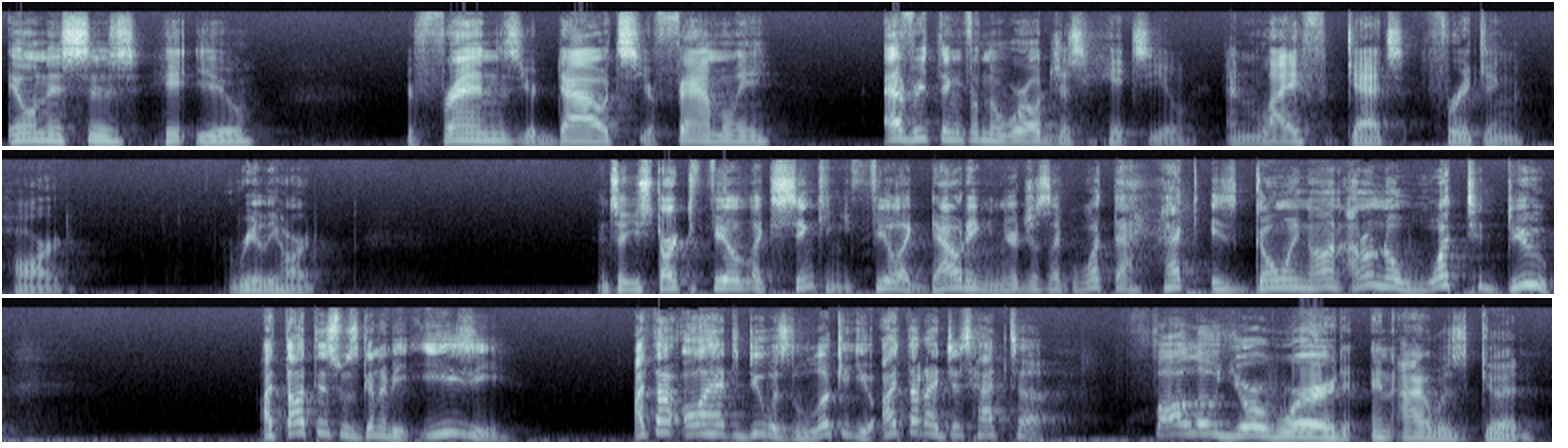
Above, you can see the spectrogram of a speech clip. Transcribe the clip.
illnesses hit you, your friends, your doubts, your family, everything from the world just hits you, and life gets freaking hard. Really hard. And so you start to feel like sinking. You feel like doubting, and you're just like, what the heck is going on? I don't know what to do. I thought this was to be easy. I thought all I had to do was look at you. I thought I just had to follow your word and I was good.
